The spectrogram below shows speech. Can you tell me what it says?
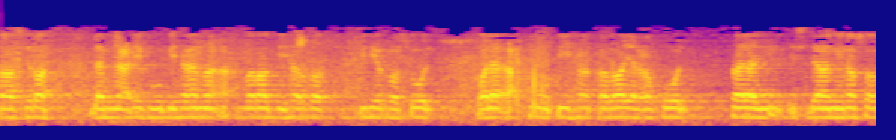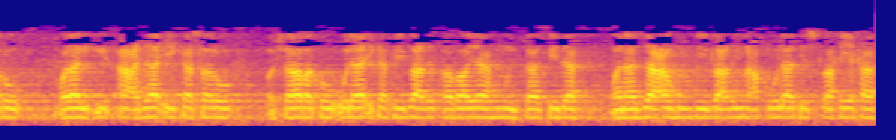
قاصرة لم يعرفوا بها ما أخبر به الرسول. ولا أحكموا فيها قضايا العقول فلا للإسلام نصروا ولا للأعداء كسروا وشاركوا أولئك في بعض قضاياهم الفاسدة ونازعهم في بعض المعقولات الصحيحة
